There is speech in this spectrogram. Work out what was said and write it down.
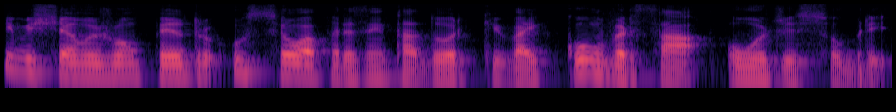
e me chamo João Pedro, o seu apresentador que vai conversar hoje sobre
